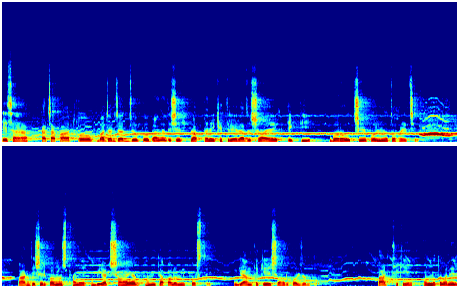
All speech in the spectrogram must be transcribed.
এছাড়া কাঁচা পাট ও বাজারজাত দ্রব্য বাংলাদেশের রপ্তানির ক্ষেত্রে রাজস্ব আয়ের একটি বড় উৎসে পরিণত হয়েছে। পাট দেশের কর্মস্থানে বিরাট সহায়ক ভূমিকা পালন করছে গ্রাম থেকে শহর পর্যন্ত। পাট থেকে উন্নত মানের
